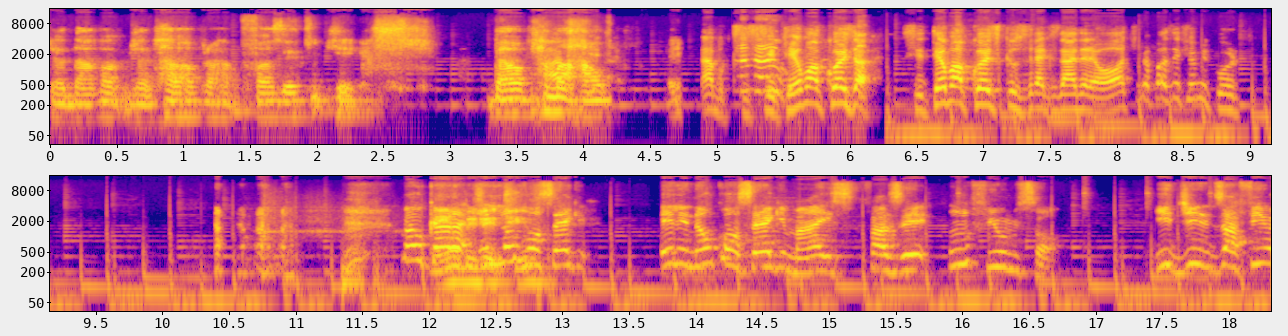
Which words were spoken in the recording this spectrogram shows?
Já dava, já dava pra fazer tudo que dava pra amarrar o Ah, porque se, se tem uma coisa, se tem uma coisa que o Zack Snyder é ótimo, é fazer filme curto. Mas o cara, Bem ele não consegue. Ele não consegue mais fazer um filme só. E de desafio,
